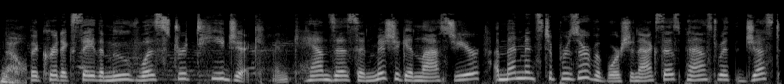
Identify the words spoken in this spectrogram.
No. But critics say the move was strategic. In Kansas and Michigan last year, amendments to preserve abortion access passed with just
